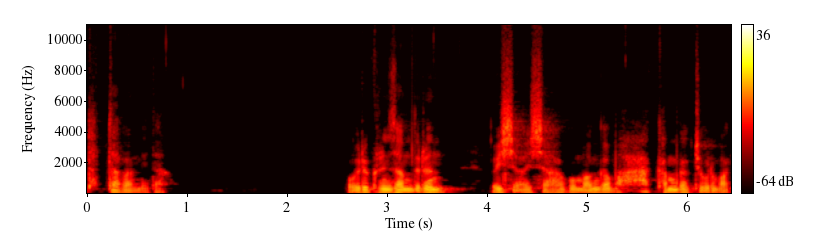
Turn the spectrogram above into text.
답답합니다. 오히려 그런 사람들은 으쌰으쌰하고 뭔가 막 감각적으로 막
